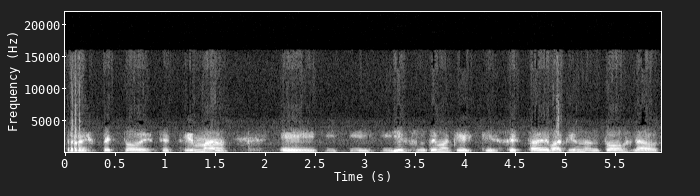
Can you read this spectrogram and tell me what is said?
respecto de este tema. Eh, y, y, es un tema que, que se está debatiendo en todos lados.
